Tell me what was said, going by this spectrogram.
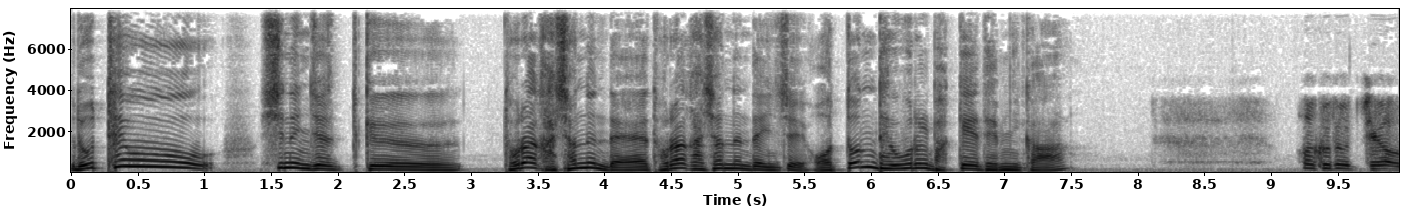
노태우 씨는 이제 그 돌아가셨는데 돌아가셨는데 이제 어떤 대우를 받게 됩니까? 아, 그것도 제가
